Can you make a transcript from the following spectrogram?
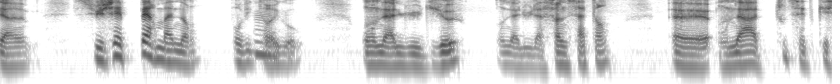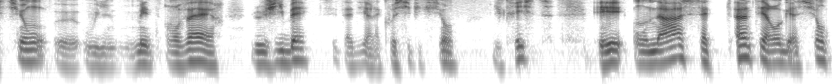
un sujet permanent pour Victor mm. Hugo. On a lu Dieu, on a lu la fin de Satan, euh, on a toute cette question euh, où il met en vert le gibet, c'est-à-dire la crucifixion Christ, et on a cette interrogation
